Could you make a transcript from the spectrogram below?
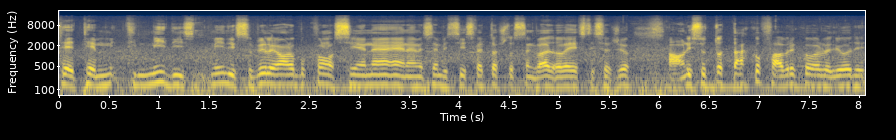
te, te, ti midi, midi su bili ono bukvalno CNN, MSNBC, sve to što sam gledao, vesti, sve živo. A oni su to tako fabrikovali ljudi.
